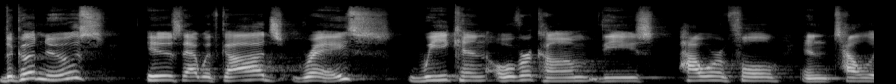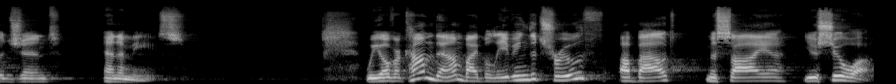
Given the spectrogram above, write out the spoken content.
The good news is that with God's grace, we can overcome these powerful, intelligent enemies. We overcome them by believing the truth about Messiah Yeshua,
